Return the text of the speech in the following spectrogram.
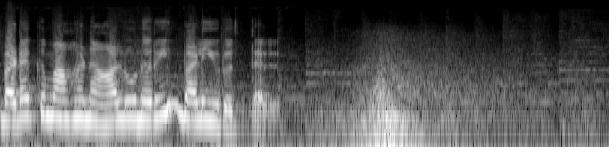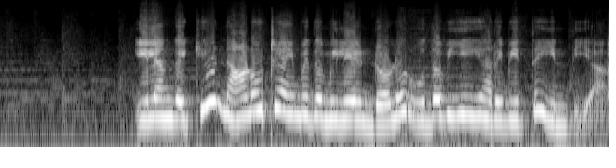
வடக்கு மாகாண ஆளுநரின் வலியுறுத்தல். இலங்கைக்கு நானூற்றி ஐம்பது மில்லியன் டாலர் உதவியை அறிவித்த இந்தியா.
